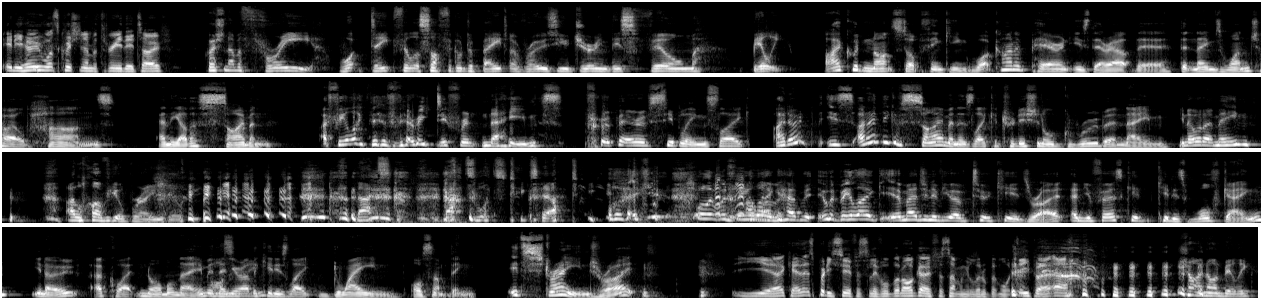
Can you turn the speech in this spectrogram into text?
Anywho, what's question number three there, Toph? Question number three. What deep philosophical debate arose you during this film, Billy? I could not stop thinking, what kind of parent is there out there that names one child Hans and the other Simon? I feel like they're very different names for a pair of siblings. Like, I don't is I don't think of Simon as like a traditional Gruber name. You know what I mean? I love your brain, Billy. that's that's what sticks out to you. Like, well, it would be like it. having. It would be like imagine if you have two kids, right? And your first kid kid is Wolfgang, you know, a quite normal name, and then your other kid is like Dwayne or something. It's strange, right? Yeah, okay, that's pretty surface level, but I'll go for something a little bit more deeper. Uh, Shine on, Billy.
